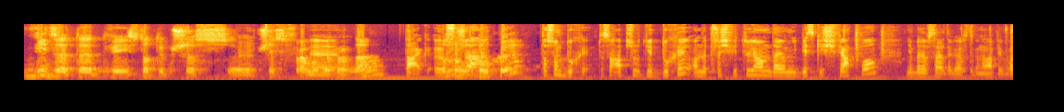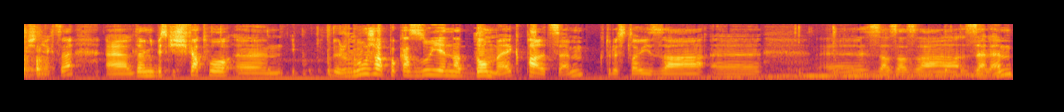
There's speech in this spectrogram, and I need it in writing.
widzę te dwie istoty przez, y, przez framugę, Em, prawda? Tak, To są róża. duchy? To są duchy. To są absolutnie duchy. One prześwitują, dają niebieskie światło. Nie będę wstawiał tego, tego na mapie, bo mi się nie chce. E, ale dają niebieskie światło. i róża pokazuje na domek palcem, który stoi za, e, e, za, za, za zelem.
